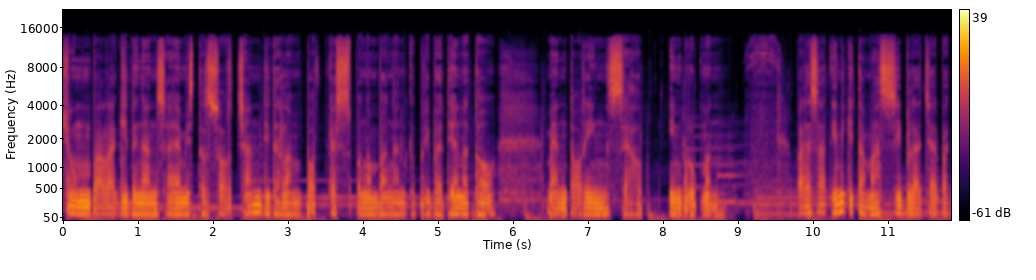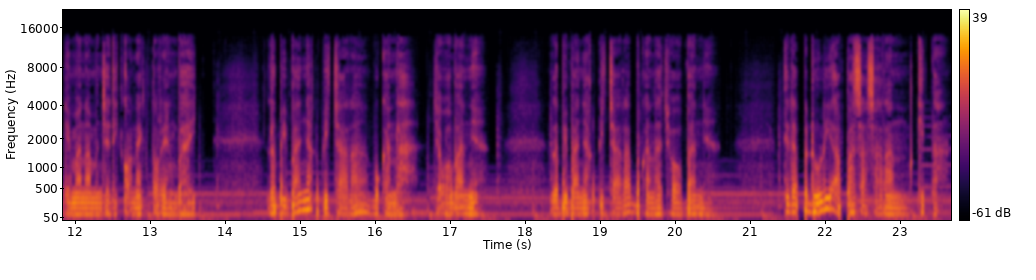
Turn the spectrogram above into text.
Jumpa lagi dengan saya Mr. Sorchan di dalam podcast pengembangan kepribadian atau mentoring self improvement. Pada saat ini kita masih belajar bagaimana menjadi konektor yang baik. Lebih banyak bicara bukanlah jawabannya. Lebih banyak bicara bukanlah jawabannya. Tidak peduli apa sasaran kita.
